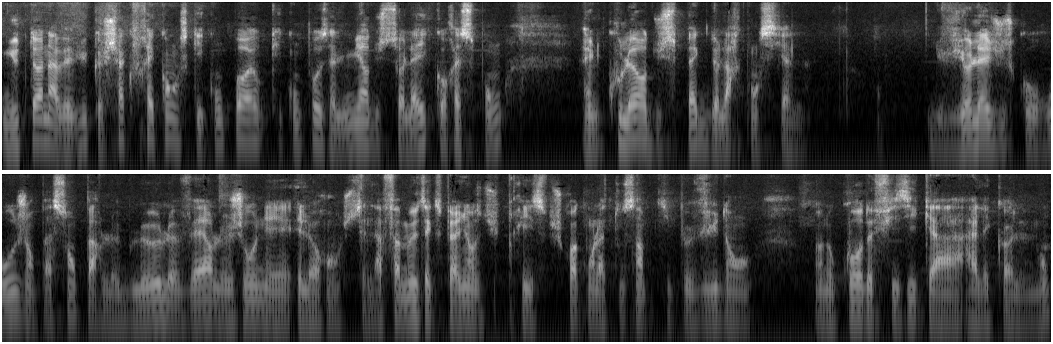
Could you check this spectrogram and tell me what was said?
Newton avait vu que chaque fréquence qui, compo qui compose la lumière du Soleil correspond à une couleur du spectre de l'arc-en-ciel. Du violet jusqu'au rouge en passant par le bleu, le vert, le jaune et, et l'orange. C'est la fameuse expérience du prisme. Je crois qu'on l'a tous un petit peu vu dans, dans nos cours de physique à, à l'école, non?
